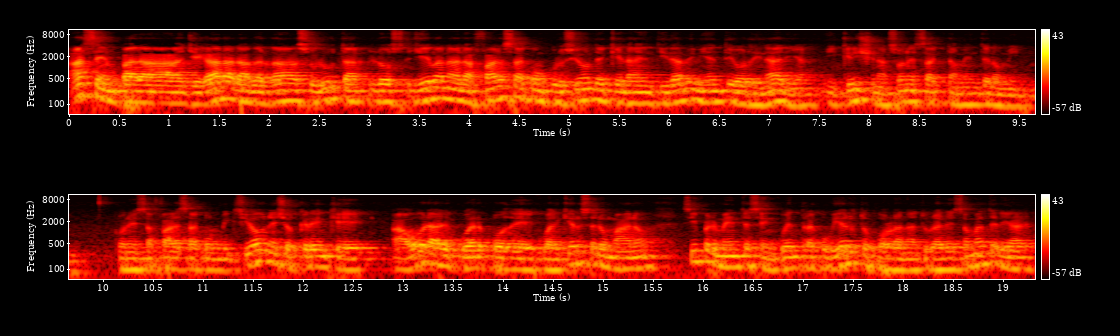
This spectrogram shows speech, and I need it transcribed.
hacen para llegar a la verdad absoluta los llevan a la falsa conclusión de que la entidad viviente ordinaria y Krishna son exactamente lo mismo. Con esa falsa convicción ellos creen que ahora el cuerpo de cualquier ser humano simplemente se encuentra cubierto por la naturaleza material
